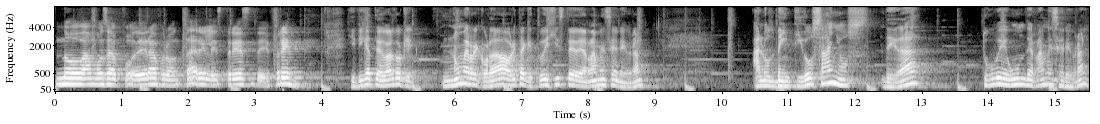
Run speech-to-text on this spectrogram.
no vamos a poder afrontar el estrés de frente. Y fíjate Eduardo que no me recordaba ahorita que tú dijiste derrame cerebral. A los 22 años de edad tuve un derrame cerebral.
